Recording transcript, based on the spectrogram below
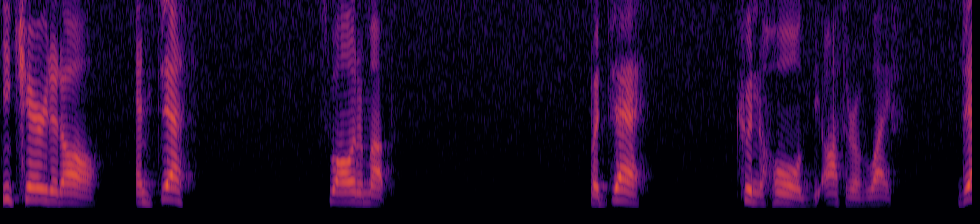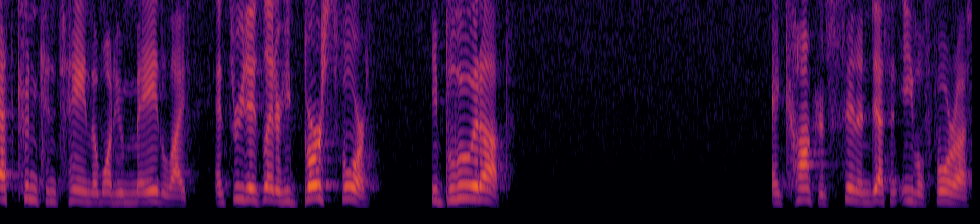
He carried it all, and death swallowed him up. But death couldn't hold the author of life. Death couldn't contain the one who made life. And three days later, he burst forth. He blew it up and conquered sin and death and evil for us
